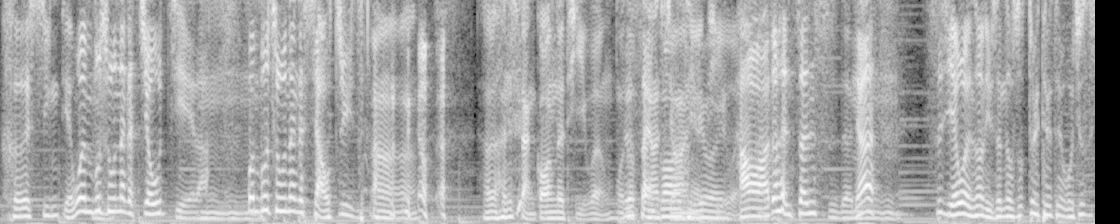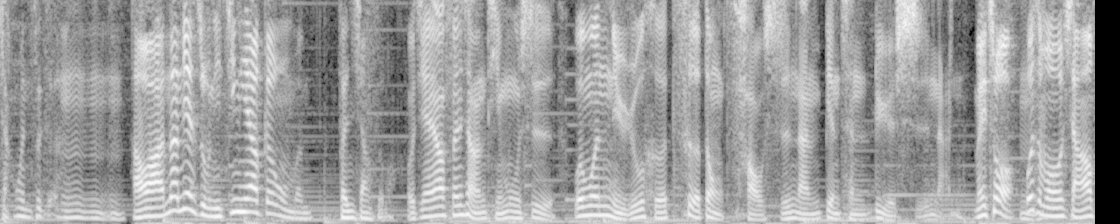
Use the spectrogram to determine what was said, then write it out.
核心点，问不出那个纠结啦，问不出那个小剧场，很很闪光的提问，我都非常喜欢你的提问。好啊，都很真实的，你看。师姐问的时候，女生都说：“对对对，我就是想问这个。”嗯嗯嗯，好啊。那念祖，你今天要跟我们分享什么？我今天要分享的题目是“温温女如何策动草食男变成掠食男”。没错，为什么我想要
